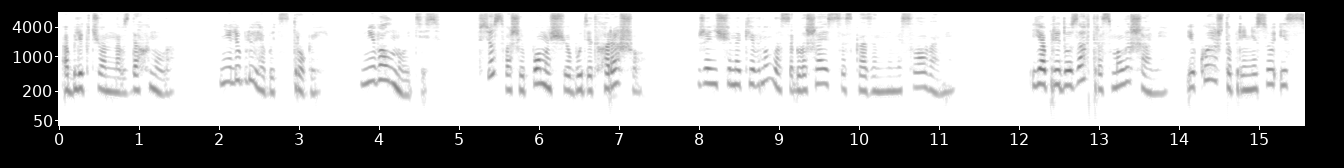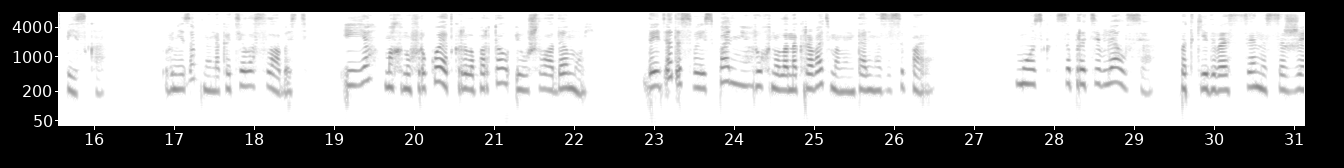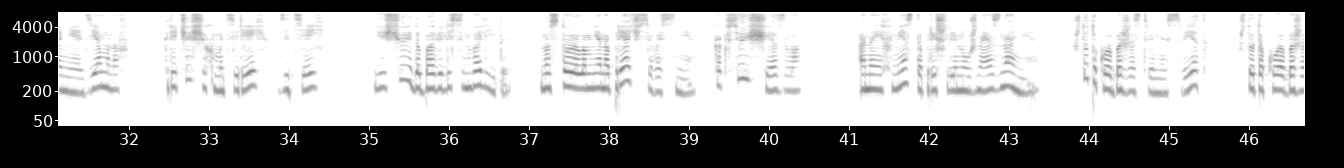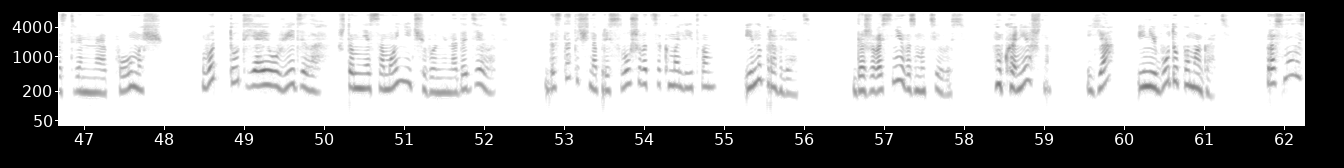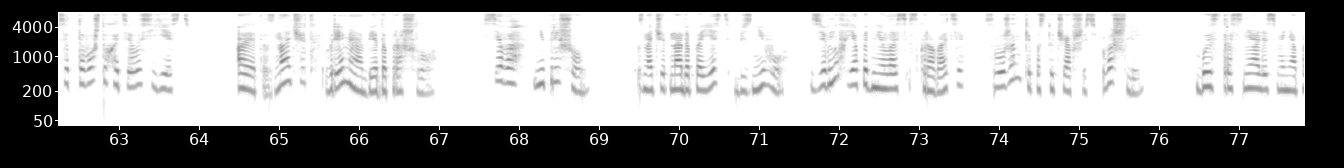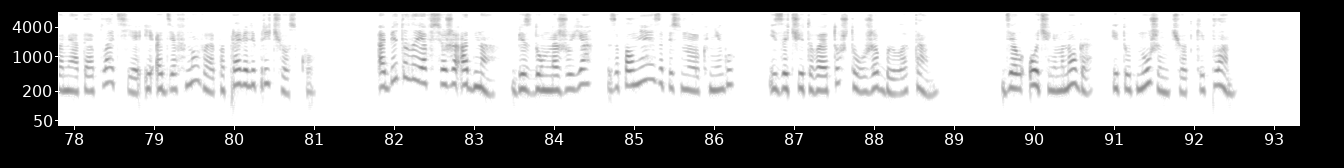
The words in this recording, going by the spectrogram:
Облегченно вздохнула. Не люблю я быть строгой. Не волнуйтесь. Все с вашей помощью будет хорошо. Женщина кивнула, соглашаясь со сказанными словами. Я приду завтра с малышами и кое-что принесу из списка. Внезапно накатила слабость, и я, махнув рукой, открыла портал и ушла домой. Дойдя до своей спальни, рухнула на кровать, моментально засыпая. Мозг сопротивлялся, подкидывая сцены сожжения демонов, кричащих матерей, детей. Еще и добавились инвалиды. Но стоило мне напрячься во сне, как все исчезло. А на их место пришли нужные знания. Что такое божественный свет, что такое божественная помощь. Вот тут я и увидела, что мне самой ничего не надо делать. Достаточно прислушиваться к молитвам и направлять. Даже во сне возмутилась. Ну, конечно, я и не буду помогать. Проснулась от того, что хотелось есть. А это значит, время обеда прошло. Сева не пришел. Значит, надо поесть без него. Зевнув, я поднялась с кровати. Служанки, постучавшись, вошли. Быстро сняли с меня помятое платье и, одев новое, поправили прическу. Обедала я все же одна, бездумно жуя, заполняя записную книгу и зачитывая то, что уже было там. Дел очень много, и тут нужен четкий план.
